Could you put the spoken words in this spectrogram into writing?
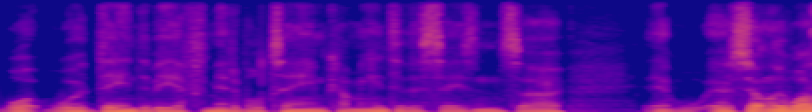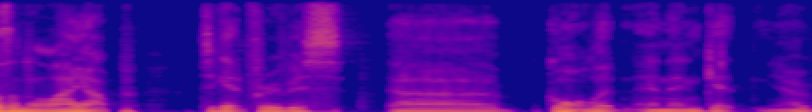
what were deemed to be a formidable team coming into the season. So it, it certainly wasn't a layup to get through this uh, gauntlet and then get you know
